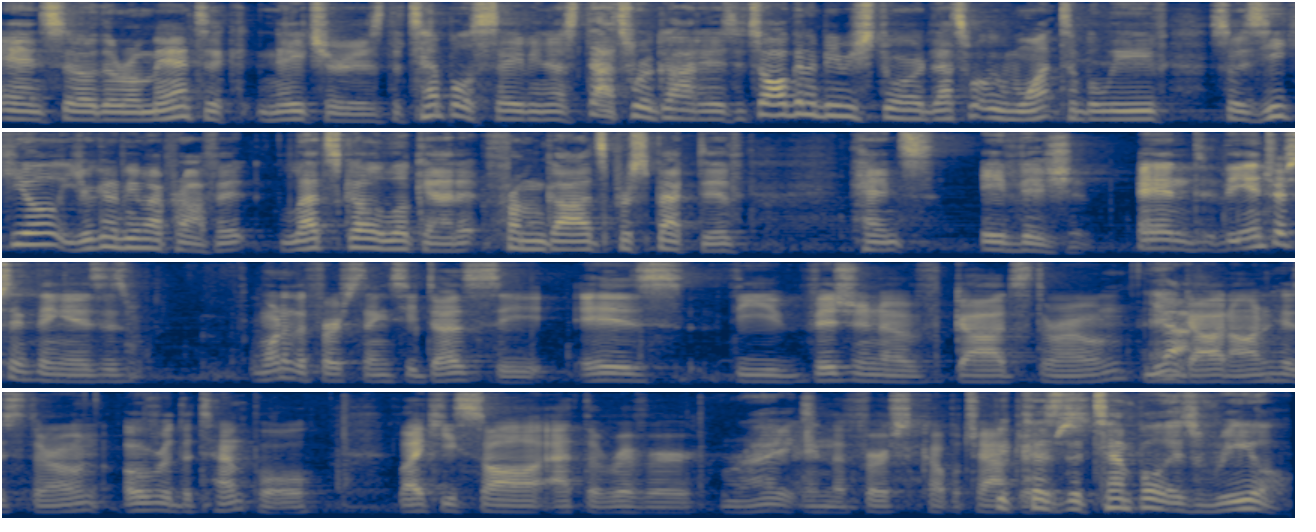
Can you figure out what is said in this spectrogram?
And so the romantic nature is the temple is saving us. That's where God is. It's all going to be restored. That's what we want to believe. So Ezekiel, you're going to be my prophet. Let's go look at it from God's perspective. Hence a vision. And the interesting thing is, is one of the first things he does see is the vision of God's throne Yeah. and God on His throne over the temple, like he saw at the river, Right. in the first couple chapters. Because the temple is real.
